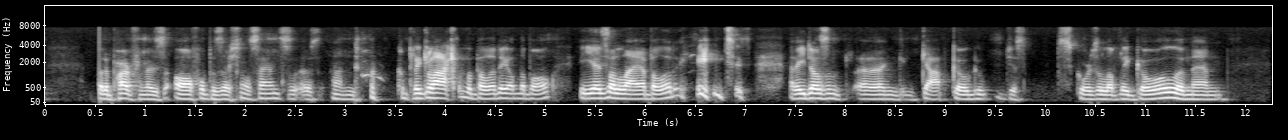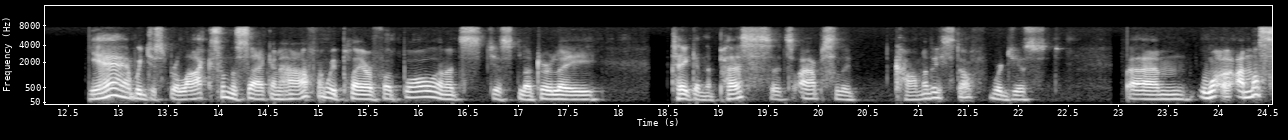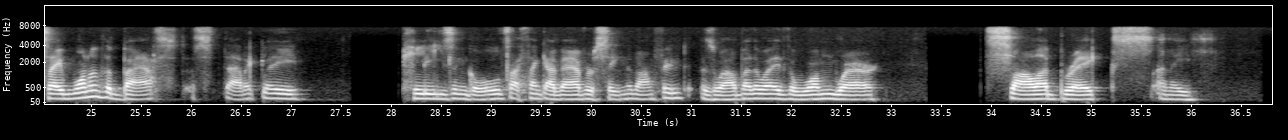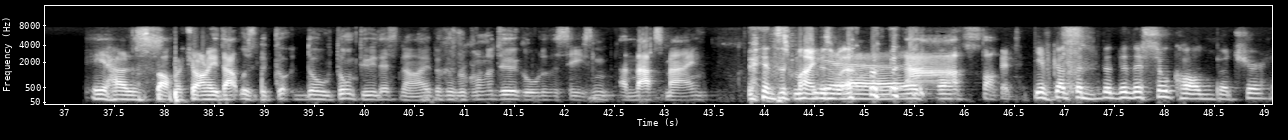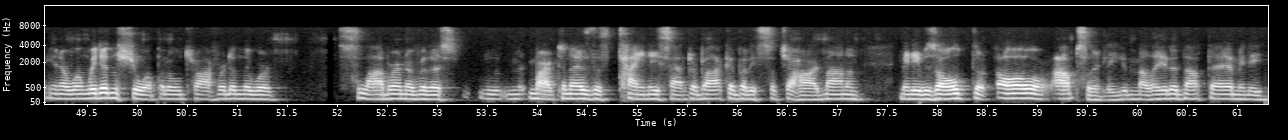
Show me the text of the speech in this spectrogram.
but apart from his awful positional sense and complete lack of ability on the ball, he is a liability. And he doesn't. Uh, Gakpo just scores a lovely goal, and then yeah, we just relax in the second half and we play our football, and it's just literally taking the piss. It's absolute comedy stuff. We're just. Um, I must say, one of the best aesthetically pleasing goals I think I've ever seen at Anfield as well. By the way, the one where Salah breaks and he he has Stop it, Johnny. That was the go- no. Don't do this now because we're going to do a goal of the season, and that's mine. it's mine as well. Ah, fuck it. you've got the, the the the so-called butcher. You know, when we didn't show up at Old Trafford and they were slobbering over this Martinez, this tiny centre back, but he's such a hard man. And I mean, he was all all absolutely humiliated that day. I mean, he.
